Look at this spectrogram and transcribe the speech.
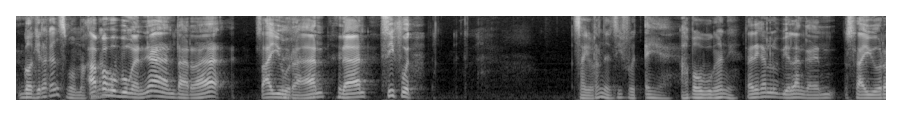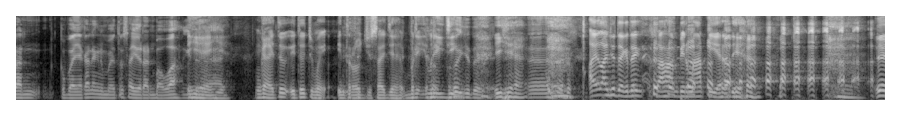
Gue kira kan semua makanan Apa hubungannya antara sayuran dan seafood? sayuran dan seafood. Iya. Apa hubungannya? Tadi kan lu bilang kan sayuran kebanyakan yang di mana itu sayuran bawah gitu iya kan. iya. Enggak itu itu cuma introduce saja, bridging. Gitu ya? Iya. Ayo lanjut ya kita hampir mati ya nanti ya. Iya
